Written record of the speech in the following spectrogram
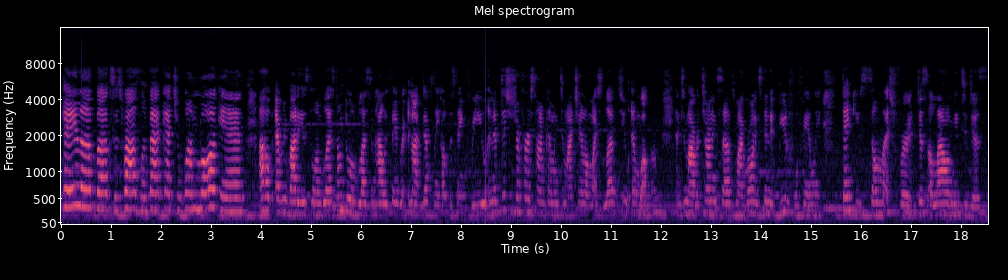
Hey love bugs, it's Roslynn back at you one more again. I hope everybody is doing blessed. I'm doing blessed and highly favored and I definitely hope the same for you. And if this is your first time coming to my channel, much love to you and welcome. And to my returning subs, my growing extended beautiful family, thank you so much for just allowing me to just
